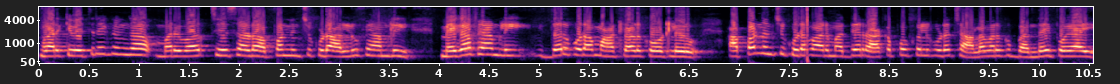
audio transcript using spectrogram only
వారికి వ్యతిరేకంగా మరి వర్క్ చేశాడో అప్పటి నుంచి కూడా అల్లు ఫ్యామిలీ మెగా ఫ్యామిలీ ఇద్దరు కూడా మాట్లాడుకోవట్లేరు. అప్పటి నుంచి కూడా వారి మధ్య రాకపోకలు కూడా చాలా వరకు బంద్ అయిపోయాయి.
